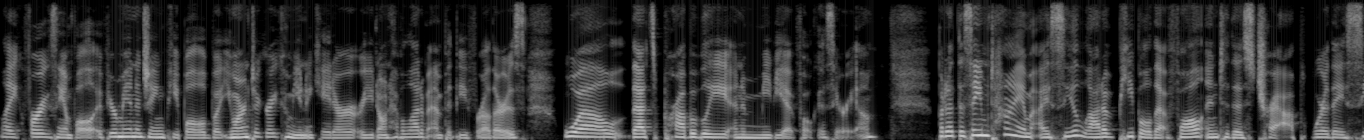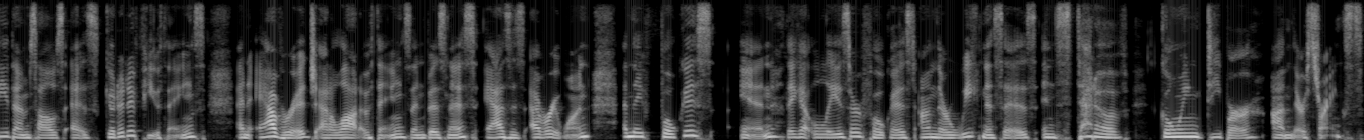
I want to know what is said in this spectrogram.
Like, for example, if you're managing people, but you aren't a great communicator or you don't have a lot of empathy for others, well, that's probably an immediate focus area. But at the same time, I see a lot of people that fall into this trap where they see themselves as good at a few things and average at a lot of things in business, as is everyone. And they focus in, they get laser focused on their weaknesses instead of going deeper on their strengths.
